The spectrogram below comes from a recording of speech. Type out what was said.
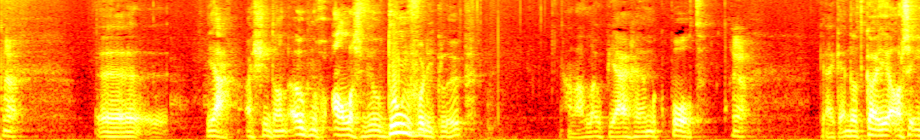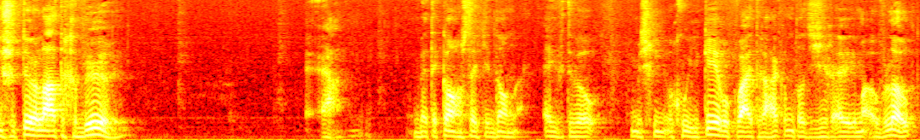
Ja. Eh, ja, als je dan ook nog alles wil doen voor die club, nou, dan loop je eigenlijk helemaal kapot. Ja. Kijk, en dat kan je als instructeur laten gebeuren. Met de kans dat je dan eventueel misschien een goede kerel kwijtraakt, omdat hij zich helemaal overloopt.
